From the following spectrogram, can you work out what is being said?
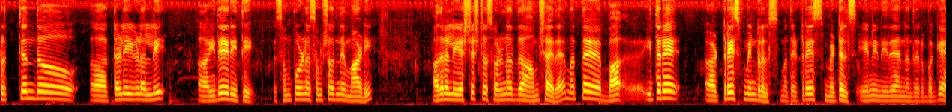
ಪ್ರತಿಯೊಂದು ತಳಿಗಳಲ್ಲಿ ಇದೇ ರೀತಿ ಸಂಪೂರ್ಣ ಸಂಶೋಧನೆ ಮಾಡಿ, ಅದರಲ್ಲಿ ಎಷ್ಟೆಷ್ಟು ಸ್ವರ್ಣದ ಅಂಶ ಇದೆ, ಮತ್ತು ಬಾ, ಇತರೆ ಟ್ರೇಸ್ ಮಿನರಲ್ಸ್ ಮತ್ತು ಟ್ರೇಸ್ ಮೆಟಲ್ಸ್ ಏನೇನಿದೆ ಅನ್ನೋದ್ರ ಬಗ್ಗೆ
